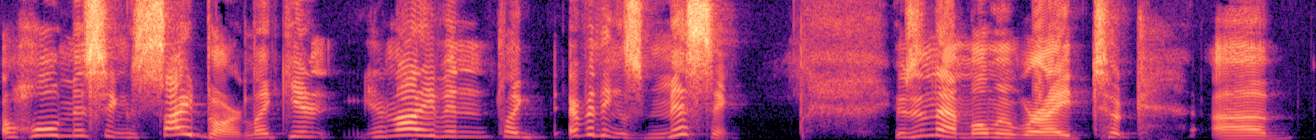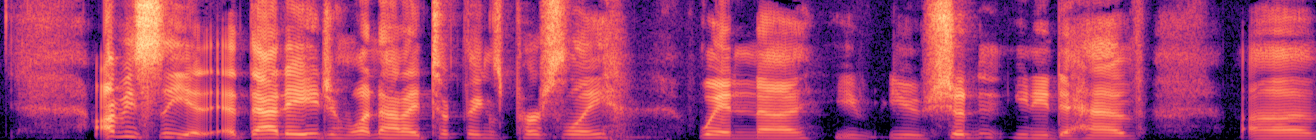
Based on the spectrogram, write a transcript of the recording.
a whole missing sidebar. Like you're you're not even like everything's missing." It was in that moment where I took uh, obviously at, at, that age and whatnot, I took things personally when uh, you you shouldn't. You need to have uh,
